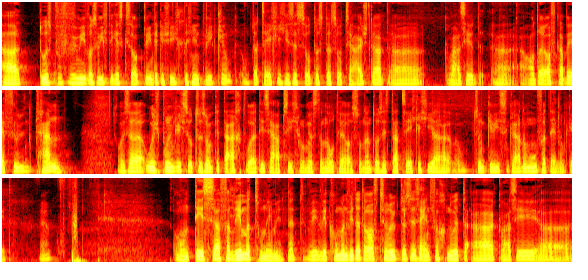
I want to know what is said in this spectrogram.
Äh, du hast für mich was Wichtiges gesagt in der geschichtlichen Entwicklung. Und tatsächlich ist es so, dass der Sozialstaat äh, quasi äh, eine andere Aufgabe erfüllen kann als er ursprünglich sozusagen gedacht war, diese Absicherung aus der Not heraus, sondern dass es tatsächlich hier zu einem gewissen Grad um Umverteilung geht. Ja. Und das äh, verlieren wir zunehmend. Nicht? Wir, wir, kommen wieder darauf zurück, dass es einfach nur da, äh, quasi äh,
